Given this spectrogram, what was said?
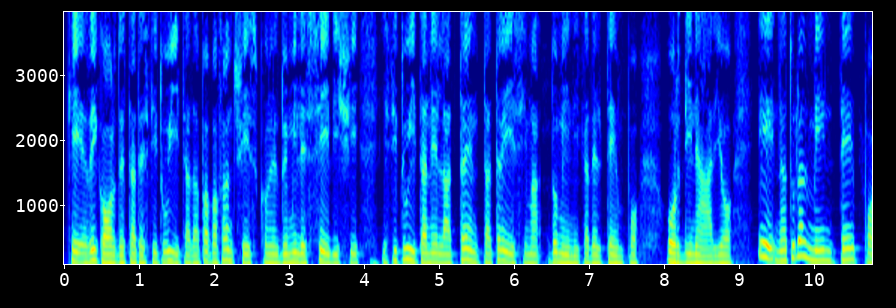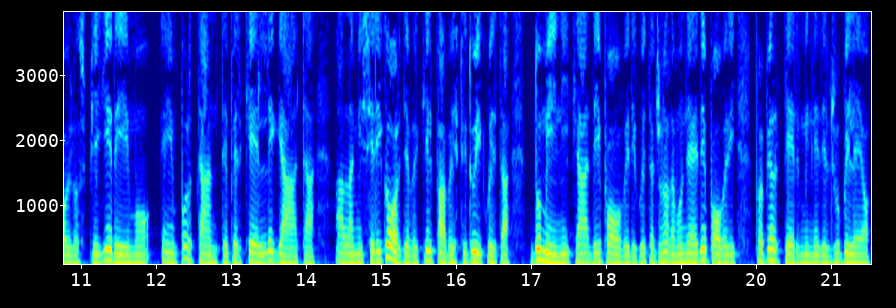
che, ricordo, è stata istituita da Papa Francesco nel 2016, istituita nella 33esima domenica del tempo ordinario e naturalmente, poi lo spiegheremo, è importante perché è legata alla misericordia, perché il Papa istituì questa domenica dei poveri, questa giornata mondiale dei poveri, proprio al termine del giubileo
